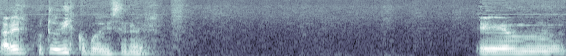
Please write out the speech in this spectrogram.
a ver, otro disco puede ser, a ver. Em,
